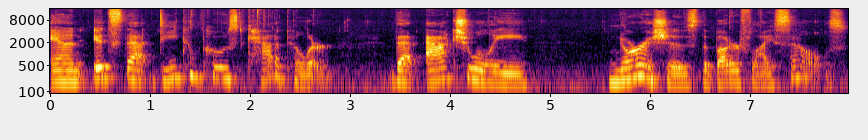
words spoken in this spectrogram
And it's that decomposed caterpillar that actually nourishes the butterfly cells.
